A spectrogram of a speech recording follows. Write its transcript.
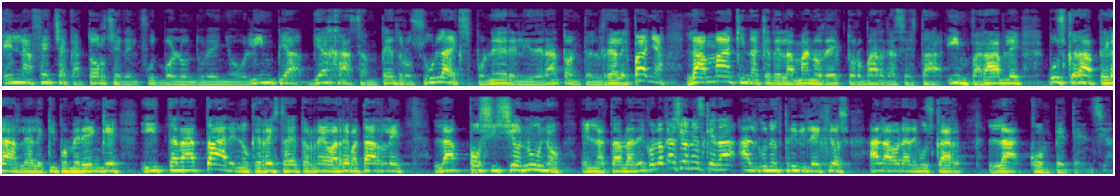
En la fecha 14 del fútbol hondureño. Olimpia viaja a San Pedro Sula a exponer el liderato ante el Real España. La máquina que de la mano de Héctor Vargas está imparable buscará pegarle al equipo merengue y tratar en lo que resta de torneo arrebatarle la posición 1 en la tabla de colocaciones que da algunos privilegios a la hora de buscar la competencia.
